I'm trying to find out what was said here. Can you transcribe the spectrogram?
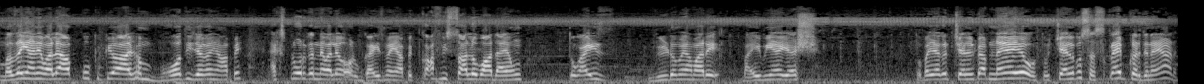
मज़ा ही आने वाला है आपको, क्योंकि आज हम बहुत ही जगह यहाँ पे एक्सप्लोर करने वाले हैं। और गाइज़ मैं यहाँ पे काफ़ी सालों बाद आया हूँ। तो गाइज़ वीडियो में हमारे भाई भी हैं यश। तो भाई, अगर चैनल पे आप नए आए हो तो चैनल को सब्सक्राइब कर देना यार।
